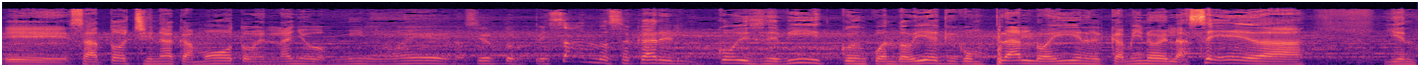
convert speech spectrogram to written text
eh, Satoshi Nakamoto en el año 2009, ¿no es cierto? Empezando a sacar el códice Bitcoin cuando había que comprarlo ahí en el camino de la seda y en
